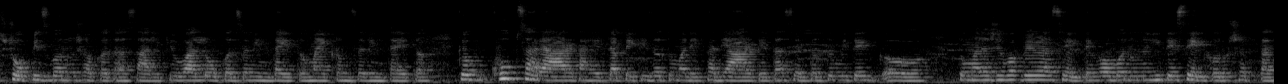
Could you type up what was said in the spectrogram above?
शोपीस बनवू शकत असाल किंवा लोकरचं विणता येतं मायक्रमचं विणता येतं किंवा खूप साऱ्या आर्ट आहेत. त्यापैकी जर तुम्हाला एखादी आर्ट येत असेल तर तुम्ही ते तुम्हाला जेव्हा वेळ असेल तेव्हा बनवूनही ते सेल करू शकतात.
